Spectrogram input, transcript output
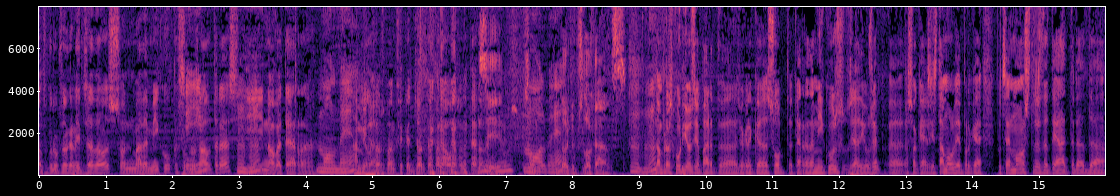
els grups organitzadors són Mademico, que som Sí. nosaltres, i Nova Terra. Molt bé. Ah, I mira. aleshores van fer aquest joc de paraules en Terra de Sí, Micos. som Molt bé. dos grups locals. Mm. No, però és curiós, i a part, eh, jo crec que sobte, Terra de Micos, ja dius, ep, eh, això què és? I està molt bé, perquè potser mostres de teatre de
